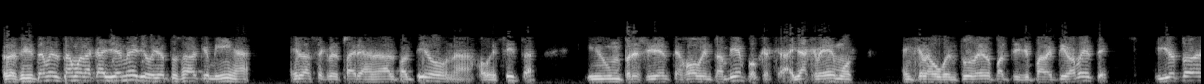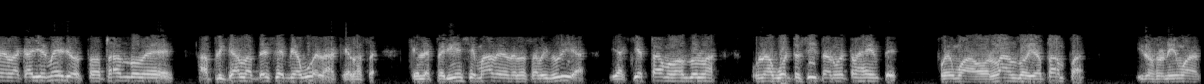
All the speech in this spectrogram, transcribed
Pero definitivamente estamos en la calle de medio, ya tú sabes que mi hija es la secretaria general del partido, una jovencita, y un presidente joven también, porque allá creemos en que la juventud debe participar activamente. Y yo estoy en la calle en medio tratando de aplicar la tesis de mi abuela, que la, que la experiencia madre de la sabiduría. Y aquí estamos dando una, una vueltecita a nuestra gente. Fuimos a Orlando y a Tampa y nos reunimos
